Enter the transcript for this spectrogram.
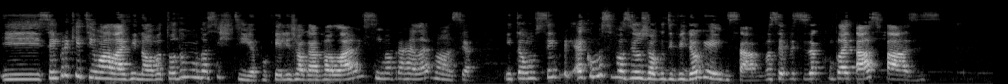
E sempre que tinha uma live nova, todo mundo assistia, porque ele jogava lá em cima para relevância. Então, sempre é como se fosse um jogo de videogame, sabe? Você precisa completar as fases.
